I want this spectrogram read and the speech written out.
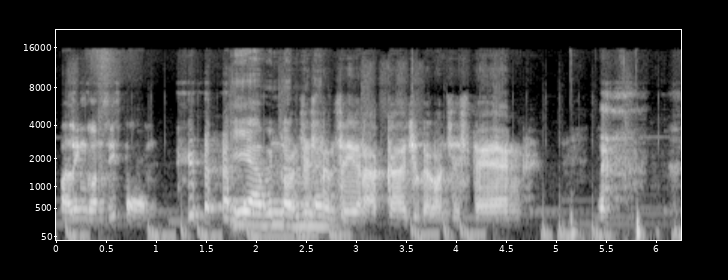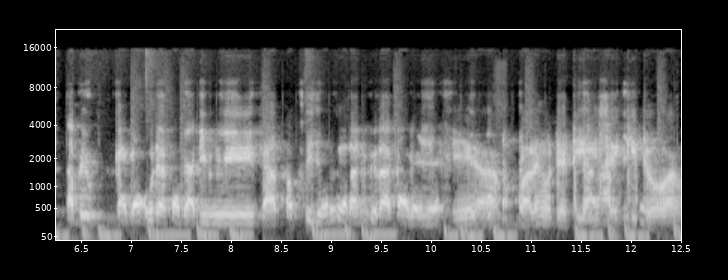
Paling konsisten. iya benar konsisten benar sih Raka juga konsisten Tapi kagak udah kagak dicatok sih jadi sekarang si Raka kayaknya. iya paling udah di segi doang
